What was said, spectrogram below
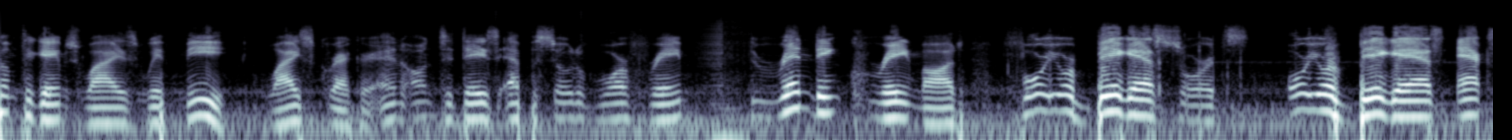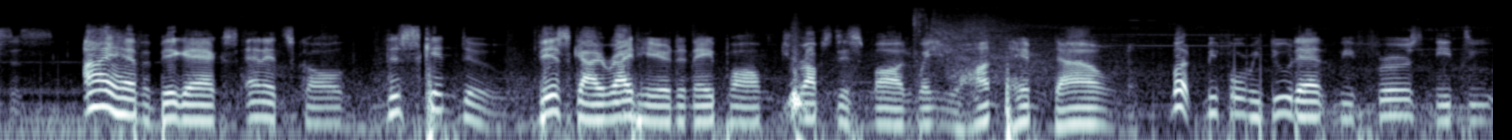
Welcome to Games Wise with me, WiseKrakr, and on today's episode of Warframe, the Rending Crane mod for your big ass swords or your big ass axes. I have a big axe and it's called the Scindo. This guy right here, the Napalm, drops this mod when you hunt him down. But before we do that, we first need to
